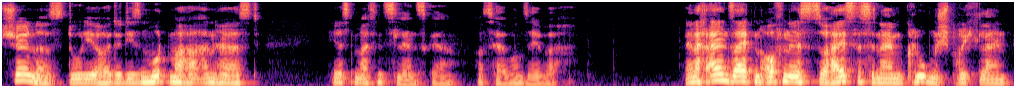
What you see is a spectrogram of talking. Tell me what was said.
Schön, dass du dir heute diesen Mutmacher anhörst. Hier ist Martin Slenska aus Herborn-Seebach. Wer nach allen Seiten offen ist, so heißt es in einem klugen Sprüchlein,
